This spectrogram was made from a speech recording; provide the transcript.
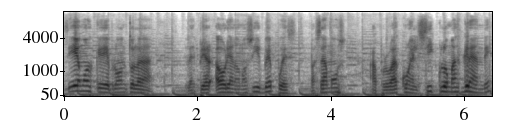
Si vemos que de pronto la, la espiral áurea no nos sirve, pues pasamos a probar con el ciclo más grande.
